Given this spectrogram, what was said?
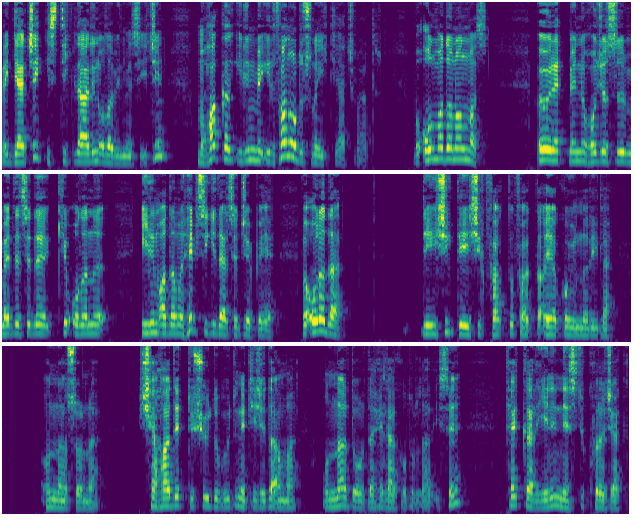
ve gerçek istiklalin olabilmesi için muhakkak ilim ve irfan ordusuna ihtiyaç vardır. Bu olmadan olmaz. Öğretmeni, hocası, medresedeki olanı, ilim adamı hepsi giderse cepheye ve orada değişik değişik farklı farklı ayak oyunlarıyla ondan sonra şehadet düşüydü buydu neticede ama onlar da orada helak olurlar ise tekrar yeni nesli kuracak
